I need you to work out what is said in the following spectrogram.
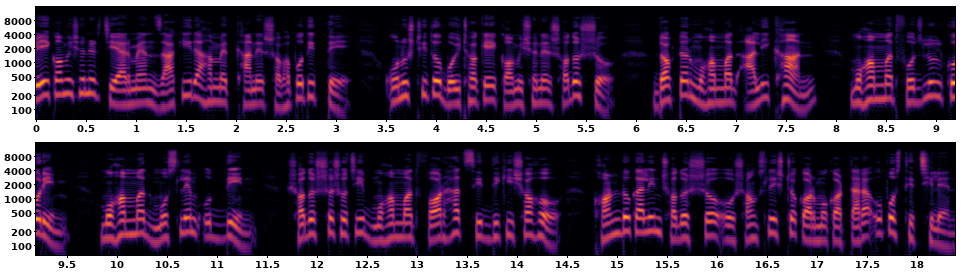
পে কমিশনের চেয়ারম্যান জাকির আহমেদ খানের সভাপতিত্বে অনুষ্ঠিত বৈঠকে কমিশনের সদস্য ড মোহাম্মদ আলী খান, মোহাম্মদ ফজলুল করিম, মোহাম্মদ মুসলেম উদ্দিন সদস্য সচিব মোহাম্মদ ফরহাদ সিদ্দিকী সহ খণ্ডকালীন সদস্য ও সংশ্লিষ্ট কর্মকর্তারা উপস্থিত ছিলেন।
